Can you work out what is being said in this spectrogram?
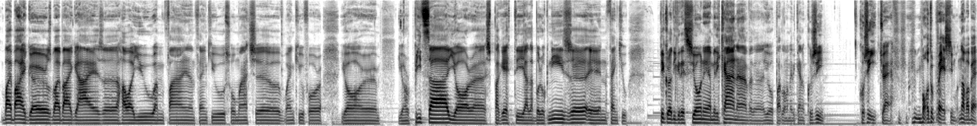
bye bye girls, bye bye guys, uh, how are you? I'm fine. And thank you so much, uh, thank you for your... Your pizza, your uh, spaghetti alla bolognese, and thank you piccola digressione americana, io parlo l'americano così, così, cioè in modo pessimo. No, vabbè,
